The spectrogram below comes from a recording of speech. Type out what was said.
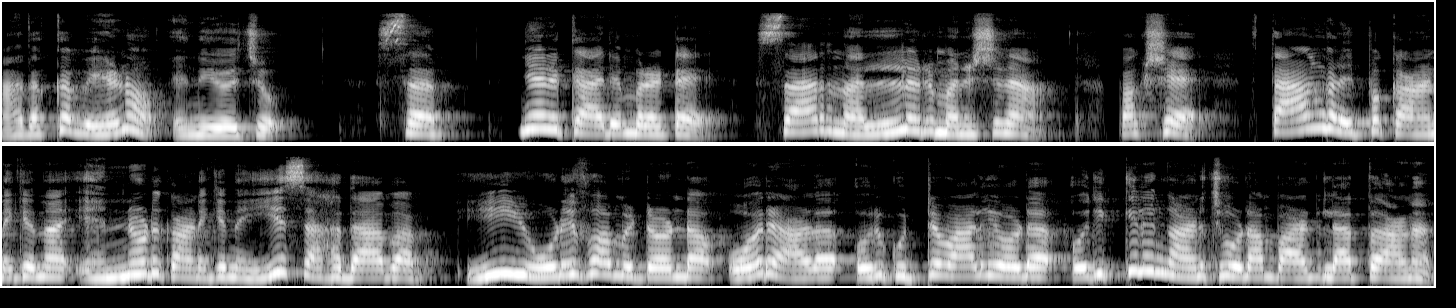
അതൊക്കെ വേണോ എന്ന് ചോദിച്ചു. സർ ഞാനൊരു കാര്യം പറയട്ടെ? സാർ നല്ലൊരു മനുഷ്യനാ. പക്ഷേ താങ്കൾ ഇപ്പോൾ കാണിക്കുന്ന എന്നോട് കാണിക്കുന്ന ഈ സഹതാപം ഈ യൂണിഫോം ഇട്ടുകൊണ്ട് ഒരാൾ ഒരു കുറ്റവാളിയോട് ഒരിക്കലും കാണിച്ചു കൂടാൻ പാടില്ലാത്തതാണ്.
